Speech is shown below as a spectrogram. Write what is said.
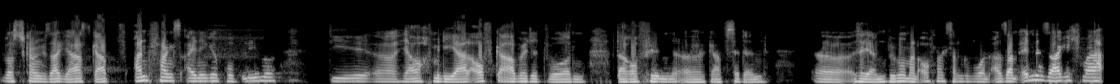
du hast schon gesagt, ja, es gab anfangs einige Probleme, die äh, ja auch medial aufgearbeitet wurden. Daraufhin äh, gab es ja dann, äh, ist ja Jan Böhmermann aufmerksam geworden. Also am Ende, sage ich mal,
